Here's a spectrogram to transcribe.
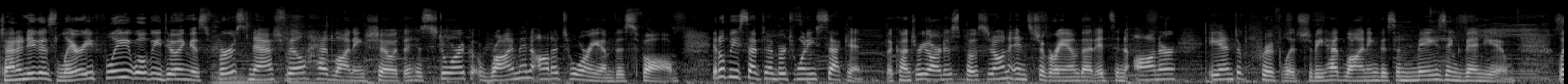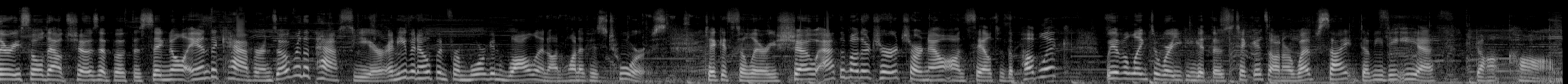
Chattanooga's Larry Fleet will be doing his first Nashville headlining show at the historic Ryman Auditorium this fall. It'll be September 22nd. The country artist posted on Instagram that it's an honor and a privilege to be headlining this amazing venue. Larry sold out shows at both the Signal and the Caverns over the past year and even opened for Morgan Wallen on one of his tours. Tickets to Larry's show at the Mother Church are now on sale to the public. We have a link to where you can get those tickets on our website, WDEF.com.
